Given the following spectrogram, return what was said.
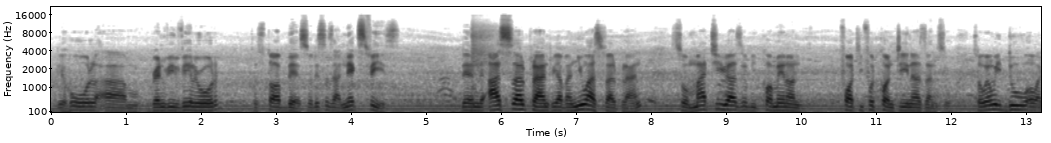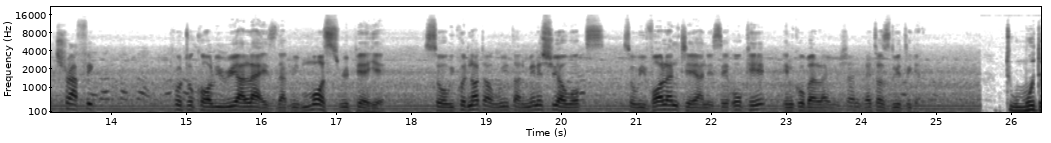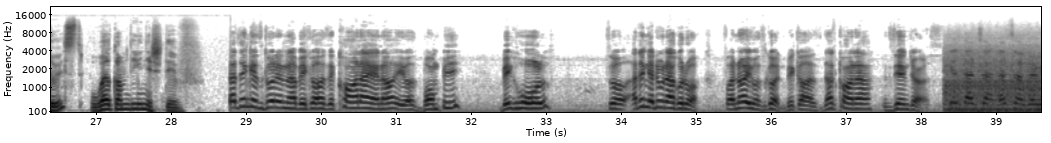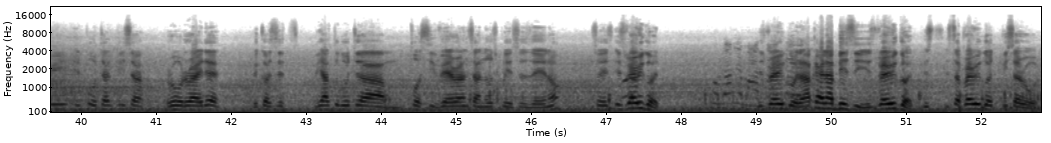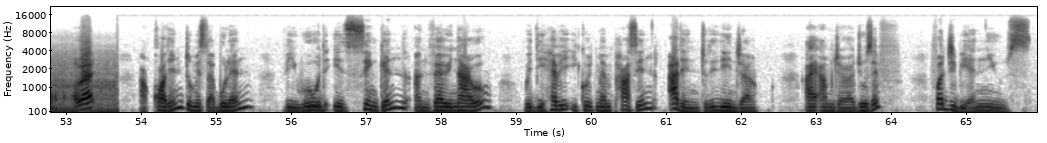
the whole um, Grenville Vale Road to stop there. So this is our next phase. Then the asphalt plant, we have a new asphalt plant. So materials will be coming on 40 foot containers and so. So when we do our traffic protocol, we realize that we must repair here. So we could not have waited on Ministry of Works. So we volunteer and they say, okay, in collaboration, let us do it together. Two motorists welcome the initiative. I think it's good enough because the corner, you know, it was bumpy, big hole. So I think they're doing a good work. For now, it was good because that corner is dangerous. Yes, that's a, that's a very important piece of road right there because it's, we have to go to um, Perseverance and those places there, you know. So it's, it's very good. It's very good. I'm kind of busy. It's very good. It's, it's a very good piece of road. All right? According to Mr. Bullen, the road is sinking and very narrow, with the heavy equipment passing adding to the danger. I am Gerard Joseph for GBN News.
